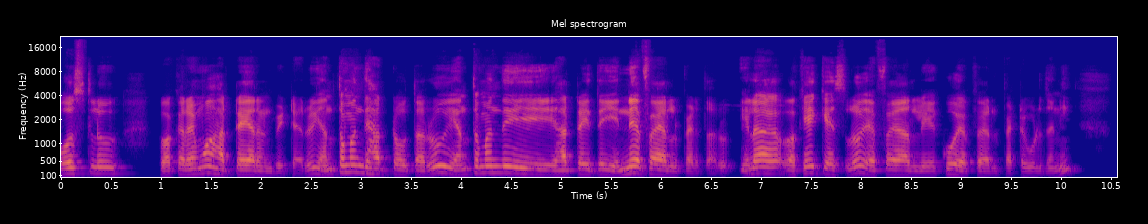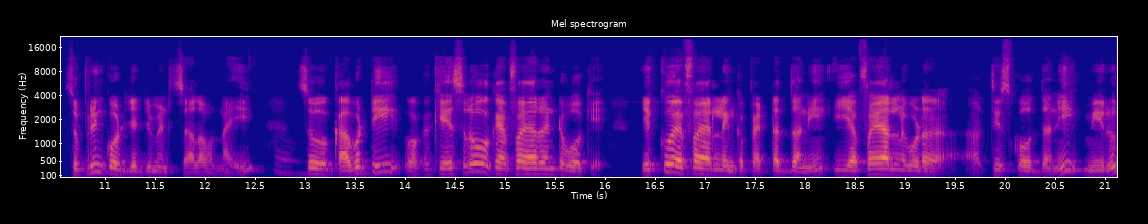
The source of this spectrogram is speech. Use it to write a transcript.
పోస్టులు ఒకరేమో హర్ట్ అయ్యారని పెట్టారు. ఎంతమంది హర్ట్ అవుతారు? ఎంతమంది హర్ట్ అయితే ఎన్ని ఎఫ్ఐఆర్లు పెడతారు? ఇలా ఒకే కేసులో ఎఫ్ఐఆర్లు ఎక్కువ ఎఫ్ఐఆర్లు పెట్టకూడదని సుప్రీంకోర్టు జడ్జిమెంట్స్ చాలా ఉన్నాయి. సో కాబట్టి ఒక కేసులో ఒక ఎఫ్ఐఆర్ అంటే ఓకే. ఎక్కువ ఎఫ్ఐఆర్లు ఇంకా పెట్టొద్దని ఈ ఎఫ్ఐఆర్లను కూడా తీసుకోవద్దని మీరు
